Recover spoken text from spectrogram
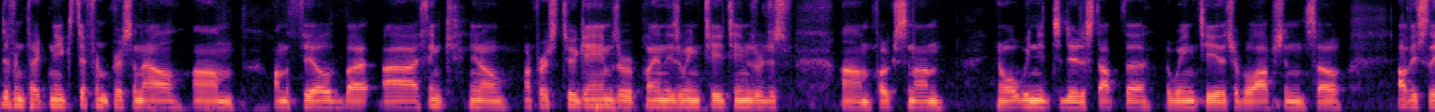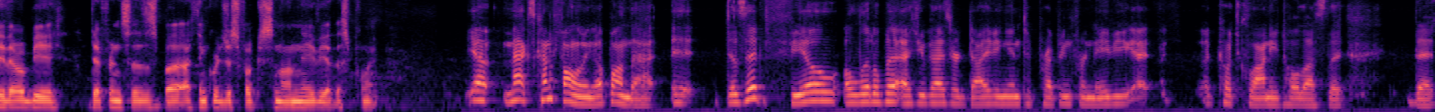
different techniques, different personnel. Um, on the field. But uh, I think you know our first two games we were playing these wing T teams. We're just um, focusing on you know what we need to do to stop the the wing T, the triple option. So obviously there will be differences, but I think we're just focusing on Navy at this point. Yeah, Max, kind of following up on that. It, does it feel a little bit as you guys are diving into prepping for Navy? Uh, uh, Coach Kalani told us that that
